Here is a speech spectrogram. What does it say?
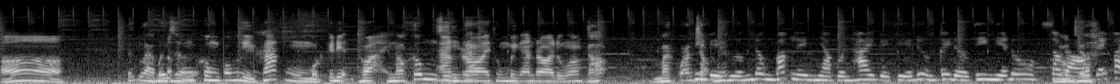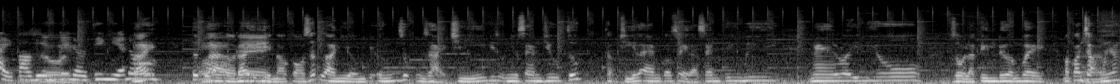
Ồ, tức là bây nó giờ cũng không có gì khác một cái điện thoại nó không gì khác Android thông minh Android đúng không? đó mà quan Đi trọng về nhất hướng đông bắc lên nhà vườn 2 về phía đường cây đờ ti nghĩa đô, sau Ngon đó chưa? sẽ phải vào đường Rồi. cây đờ ti nghĩa đô. đấy tức là ở đây thì nó có rất là nhiều những cái ứng dụng giải trí ví dụ như xem YouTube thậm chí là em có thể là xem TV nghe radio rồi là tìm đường về. Mà quan trọng À. nhá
